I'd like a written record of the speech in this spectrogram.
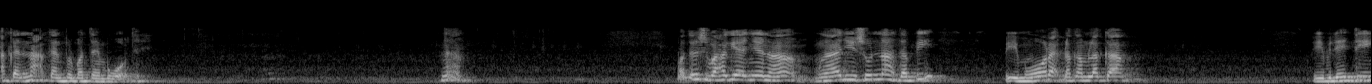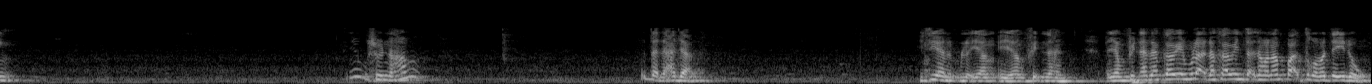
akan nakkan perbuatan yang buruk tadi nah. Waktu sebahagiannya nak mengaji sunnah tapi pergi mengorat belakang-belakang. Pergi berdating. Ini sunnah apa? Tak ada adab. Itu yang yang yang fitnah. Yang fitnah dah kahwin pula, dah kahwin tak nampak terus mata hidung.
